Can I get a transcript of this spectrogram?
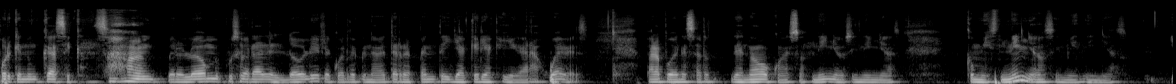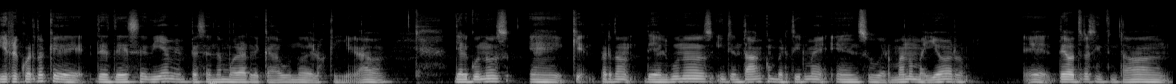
Porque nunca se cansaban, pero luego me puse a orar el doble y recuerdo que una vez de repente ya quería que llegara jueves para poder estar de nuevo con esos niños y niñas, con mis niños y mis niñas. Y recuerdo que desde ese día me empecé a enamorar de cada uno de los que llegaban. De algunos, eh, que, perdón, de algunos intentaban convertirme en su hermano mayor, eh, de otros intentaban,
